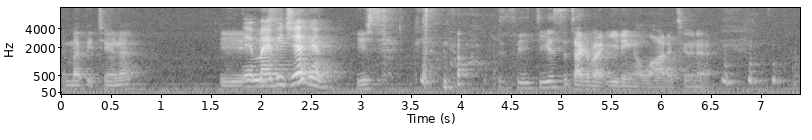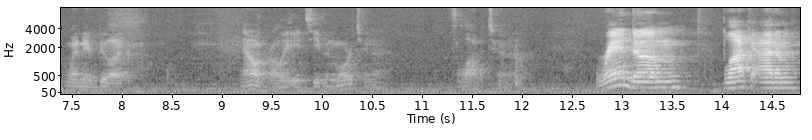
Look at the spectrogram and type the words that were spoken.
It might be tuna. He, It might be chicken. Used to, no, he used to talk about eating a lot of tuna. when he'd be like, now he probably eats even more tuna. It's a lot of tuna. Random Black Adam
